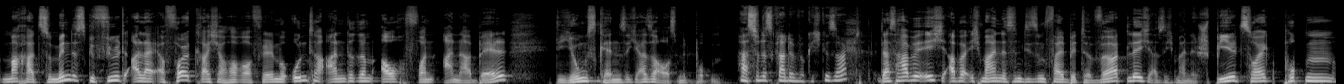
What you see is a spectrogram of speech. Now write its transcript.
Macher zumindest gefühlt aller erfolgreicher Horrorfilme, unter anderem auch von Annabelle. Die Jungs kennen sich also aus mit Puppen. Hast du das gerade wirklich gesagt? Das habe ich, aber ich meine es in diesem Fall bitte wörtlich. Also ich meine Spielzeug, Puppen,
